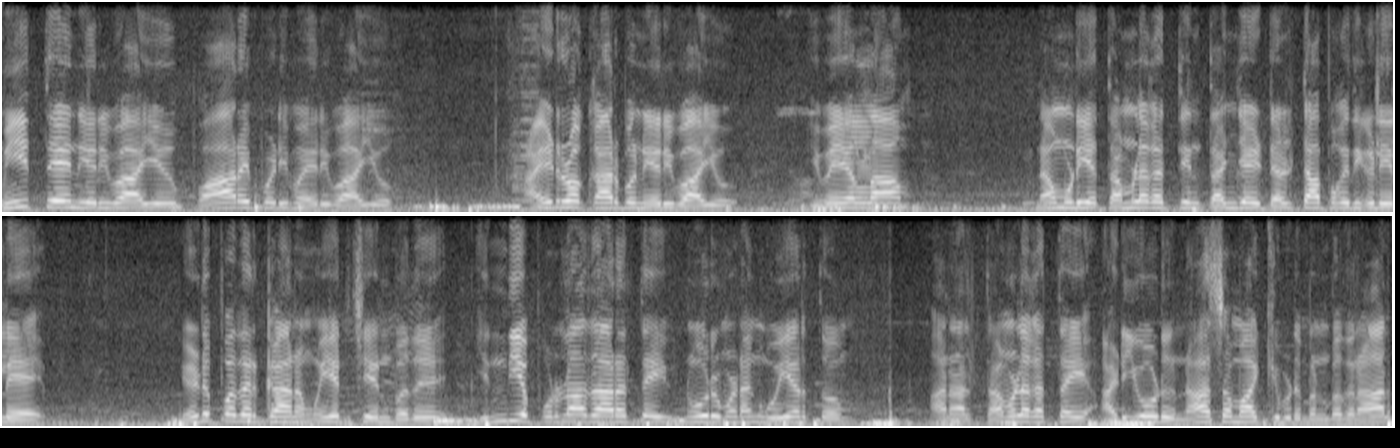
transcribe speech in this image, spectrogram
மீத்தேன் எரிவாயு பாறைப்படிம எரிவாயு ஹைட்ரோ கார்பன் எரிவாயு இவையெல்லாம் நம்முடைய தமிழகத்தின் தஞ்சை டெல்டா பகுதிகளிலே எடுப்பதற்கான முயற்சி என்பது இந்திய பொருளாதாரத்தை நூறு மடங்கு உயர்த்தும் ஆனால் தமிழகத்தை அடியோடு நாசமாக்கிவிடும் என்பதனால்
